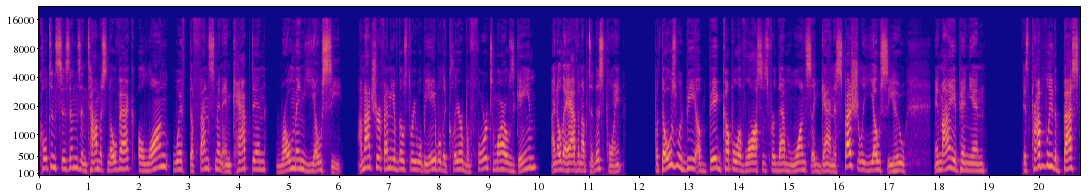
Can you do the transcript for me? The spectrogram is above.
Colton Sissons and Thomas Novak, along with defenseman and captain Roman Josi. I'm not sure if any of those three will be able to clear before tomorrow's game, I know they haven't up to this point, but those would be a big couple of losses for them once again, especially Josi, who, in my opinion, is probably the best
